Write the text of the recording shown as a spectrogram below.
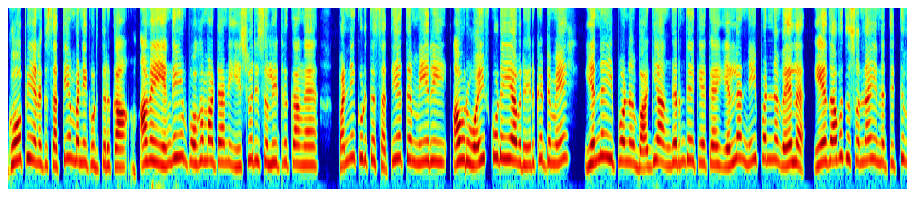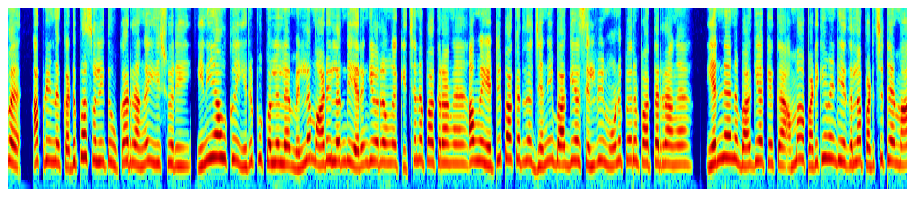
கோபி எனக்கு சத்தியம் பண்ணி கொடுத்துருக்கான். அவன் எங்கேயும் போக மாட்டான்னு ஈஸ்வரி சொல்லிட்டு இருக்காங்க. பண்ணி கொடுத்த சத்தியத்தை மீறி அவர் ஒய்ஃப் கூடயே அவர் இருக்கட்டுமே என்ன இப்போன்னு பாக்யா அங்கிருந்தே கேட்க எல்லாம் நீ பண்ண வேலை ஏதாவது சொன்னா என்ன திட்டுவ? அப்படின்னு கடுப்பா சொல்லிட்டு உட்கார்றாங்க ஈஸ்வரி. இனியாவுக்கும் இருப்பு கொள்ளல மெல்ல மாடியில இருந்து இறங்கி வரவங்க கிச்சனை பாக்குறாங்க. அவங்க எட்டி பாக்குறத ஜெனி பாக்யா செல்வி மூணு பேரும் பாத்துறாங்க என்னன்னு பாக்யா கேட்க அம்மா படிக்க வேண்டியதெல்லாம் படிச்சுட்டேம்மா.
